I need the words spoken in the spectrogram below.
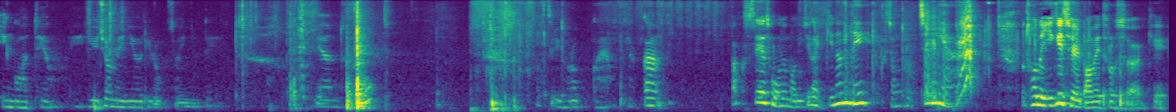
인 것 같아요. 유저 매뉴얼이라고 써 있는데 그냥 두고 박스를 열어볼까요? 약간 박스에서 오는 먼지가 있긴 한데 그 정도 쯤이야. 저는 이게 제일 마음에 들었어요. 이렇게 네,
